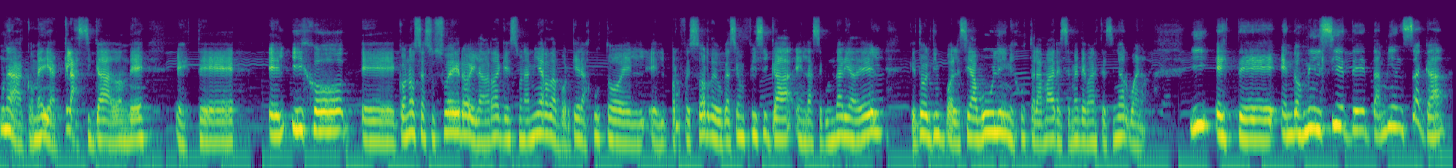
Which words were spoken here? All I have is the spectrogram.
una comedia clásica donde este, el hijo eh, conoce a su suegro y la verdad que es una mierda porque era justo el, el profesor de educación física en la secundaria de él, que todo el tiempo le hacía bullying y justo la madre se mete con este señor. Bueno, y este, en 2007 también saca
